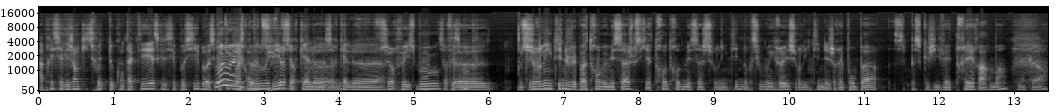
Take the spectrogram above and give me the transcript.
Après, s'il y a des gens qui souhaitent te contacter, est-ce que c'est possible Est-ce qu'on ils peut te suivre. Sur quel, sur quel euh, Sur Facebook. sur Facebook. euh, Ok. Sur LinkedIn, je vais pas trop mes messages parce qu'il y a trop trop de messages sur LinkedIn. Donc si vous m'écrivez sur LinkedIn et je réponds pas, parce que j'y vais très rarement. D'accord.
